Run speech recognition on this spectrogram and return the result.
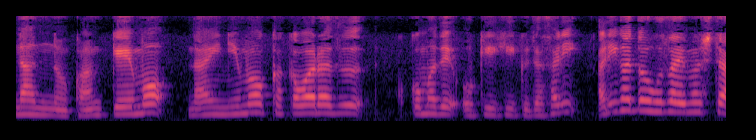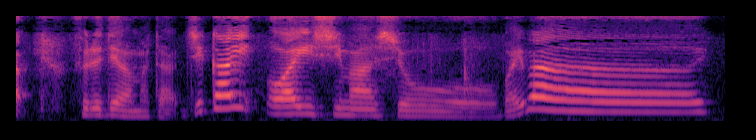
何の関係もないにもかかわらず、ここまでお聴きくださりありがとうございました。それではまた次回お会いしましょう。バイバーイ。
